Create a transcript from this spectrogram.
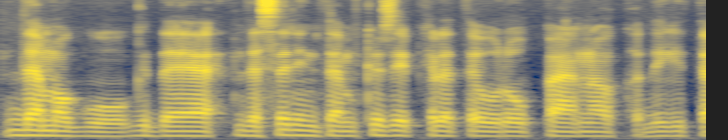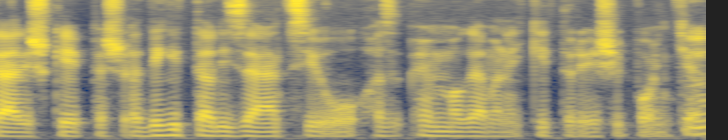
demagóg, de, de szerintem Közép-Kelet-Európának a digitális képes, a digitalizáció az önmagában egy kitörési pontja. Mm.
